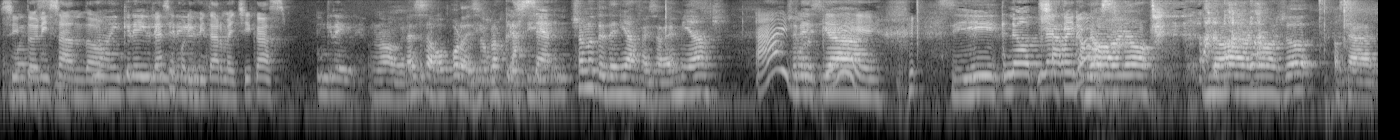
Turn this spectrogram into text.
Sintonizando. No, increíble. Gracias por invitarme, chicas. Increíble. No, gracias a vos por decirnos que sí. Yo no te tenía fe, ¿sabes, Mía? Ay, Yo le decía, Sí. No, No, no. No, no, yo, o sea...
